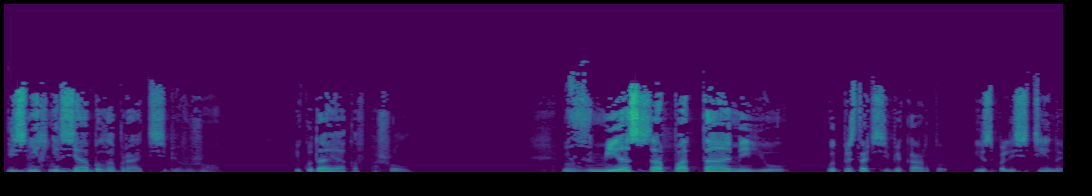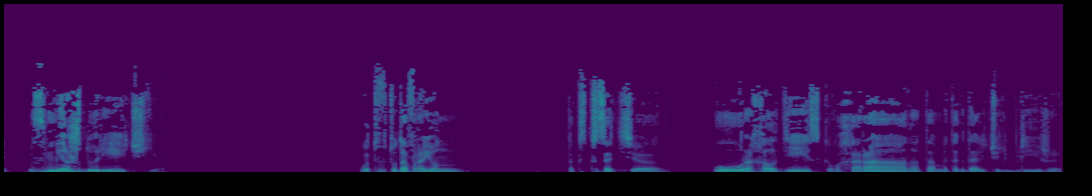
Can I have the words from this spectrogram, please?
из них нельзя было брать себе в жены. И куда Иаков пошел? В Месопотамию. Вот представьте себе карту. Из Палестины в Междуречье. Вот туда, в район, так сказать, э, Ура Халдейского, Харана там и так далее чуть ближе.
